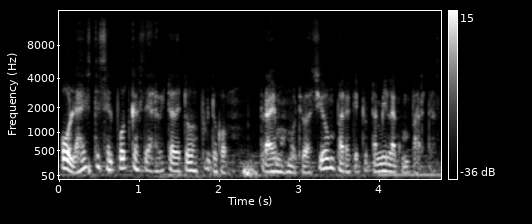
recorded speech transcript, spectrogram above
Hola, este es el podcast de aravistadetodos.com. Traemos motivación para que tú también la compartas.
